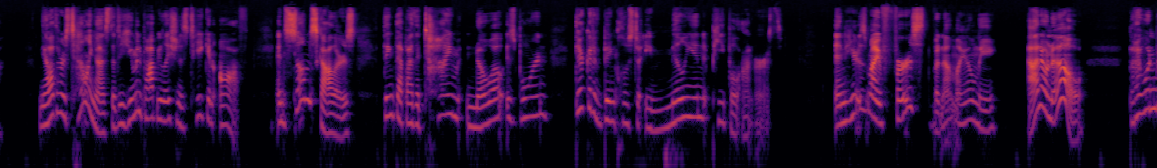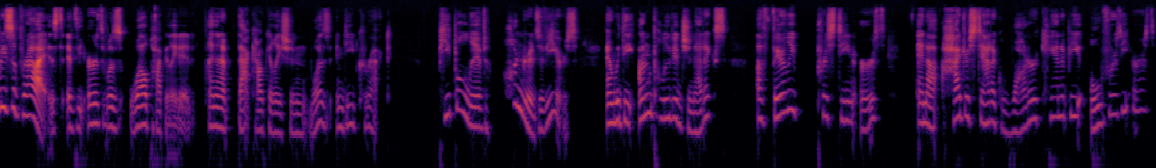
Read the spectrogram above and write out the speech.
The author is telling us that the human population has taken off, and some scholars think that by the time Noah is born, there could have been close to a million people on Earth. And here's my first, but not my only. I don't know. But I wouldn't be surprised if the Earth was well populated and that that calculation was indeed correct. People lived hundreds of years, and with the unpolluted genetics, a fairly pristine Earth, and a hydrostatic water canopy over the Earth,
